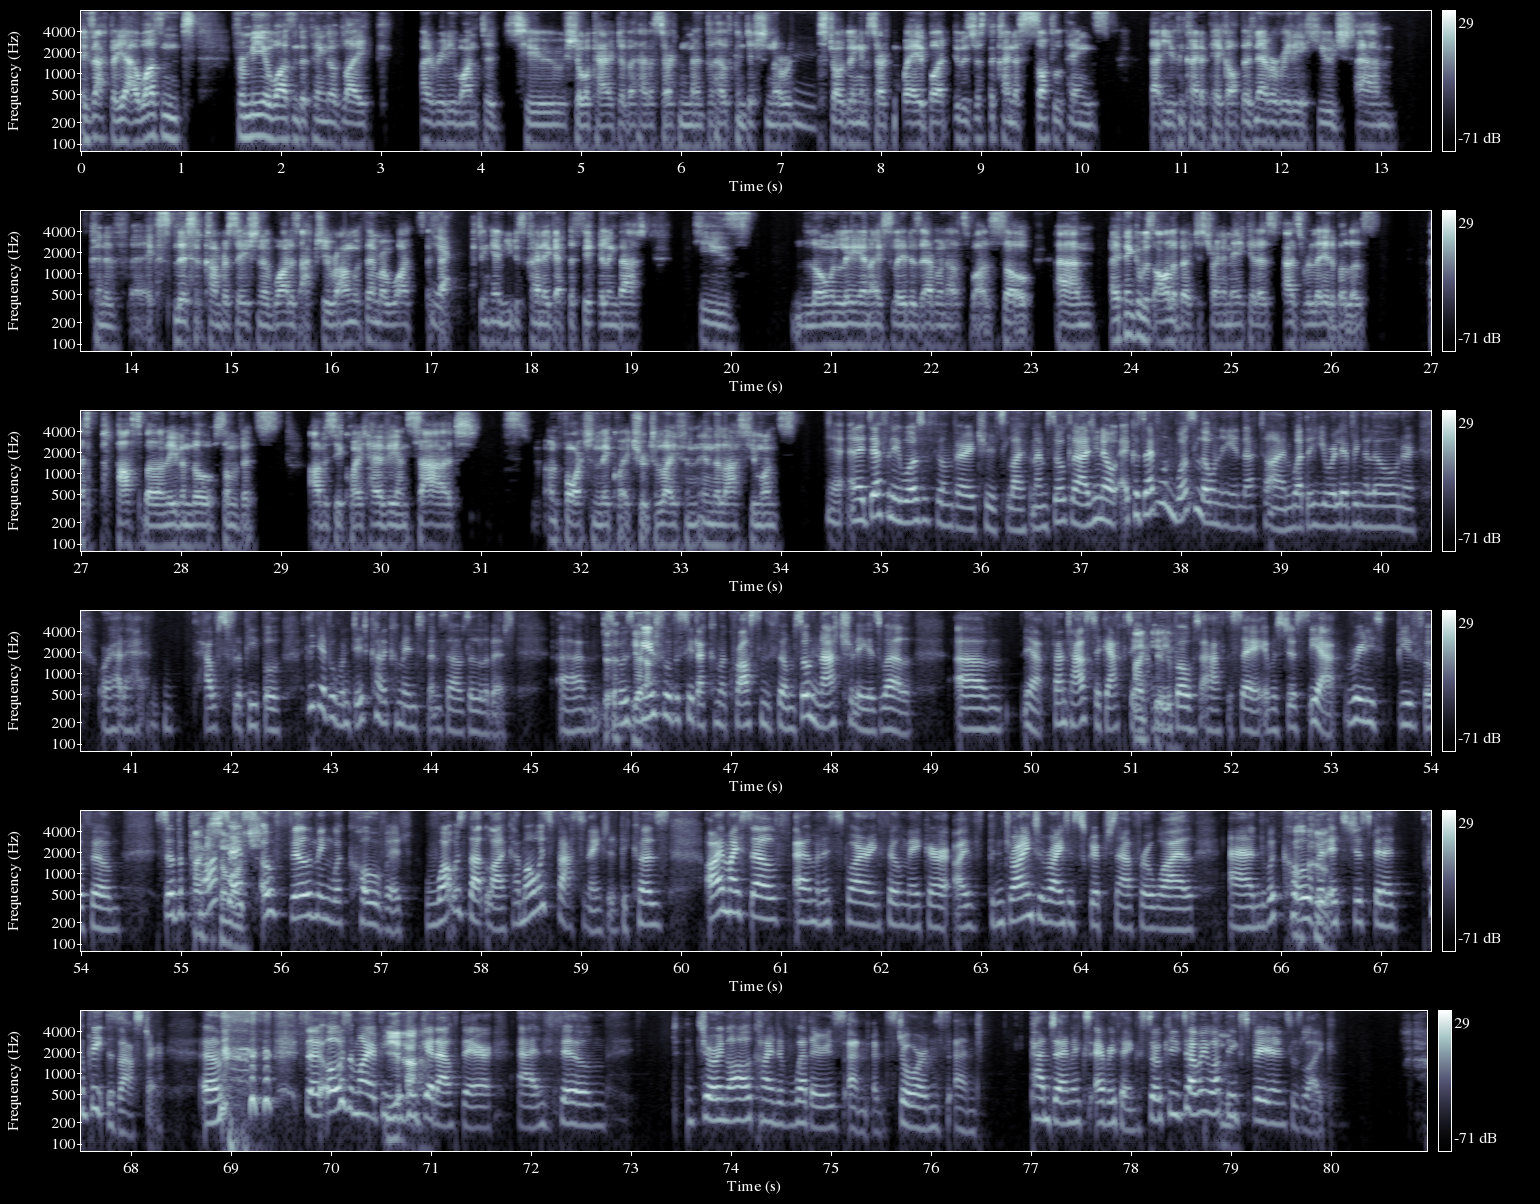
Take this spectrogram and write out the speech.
exactly yeah it wasn't for me it wasn't a thing of like I really wanted to show a character that had a certain mental health condition or Mm. struggling in a certain way, but it was just the kind of subtle things that you can kind of pick up. There's never really a huge um, kind of uh, explicit conversation of what is actually wrong with him or what's Yeah. affecting him. You just kind of get the feeling that he's lonely and isolated as everyone else was. So um, I think it was all about just trying to make it as as relatable as as possible. And even though some of it's obviously quite heavy and sad, unfortunately quite true to life in, in the last few months. Yeah, and it definitely was a film very true to life, and I'm so glad, you know, because everyone was lonely in that time, whether you were living alone or or had a house full of people. I think everyone did kind of come into themselves a little bit. Um, so it was Yeah. beautiful to see that come across in the film so naturally as well. Um, yeah, fantastic acting Thank from you you. both, I have to say. It was just, yeah, really beautiful film. So the Thank you so process of filming with COVID, what was that like? I'm always fascinated because I myself am an aspiring filmmaker. I've been trying to write a script now for a while, and with Oh, COVID, cool. it's just been a complete disaster. Um, so always admire people who Yeah. get out there and film during all kind of weathers and, and storms and pandemics, everything. So can you tell me what the Mm. experience was like?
